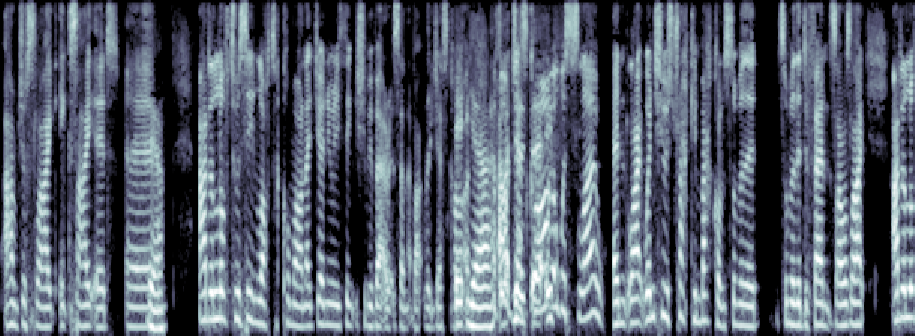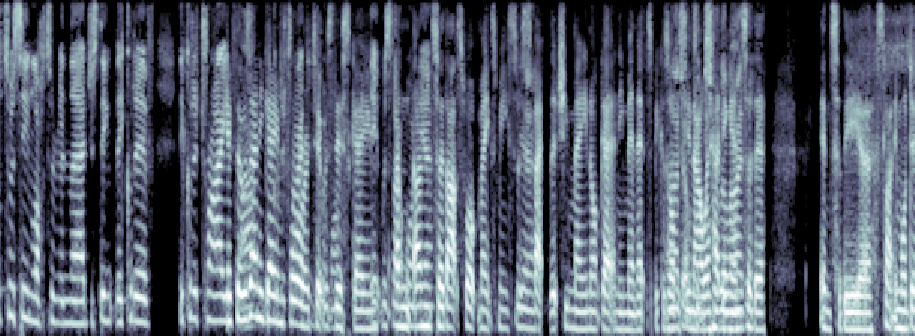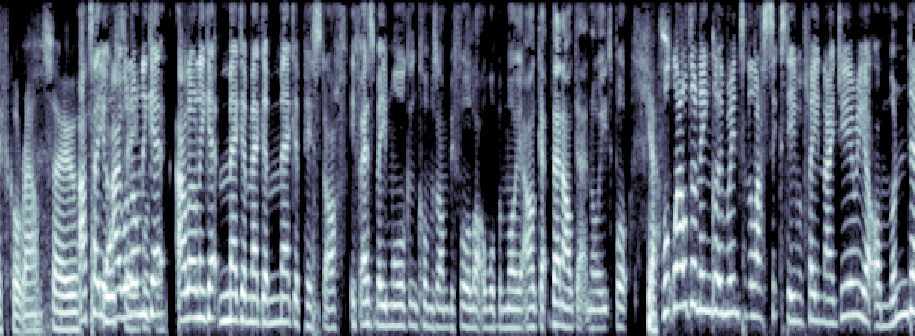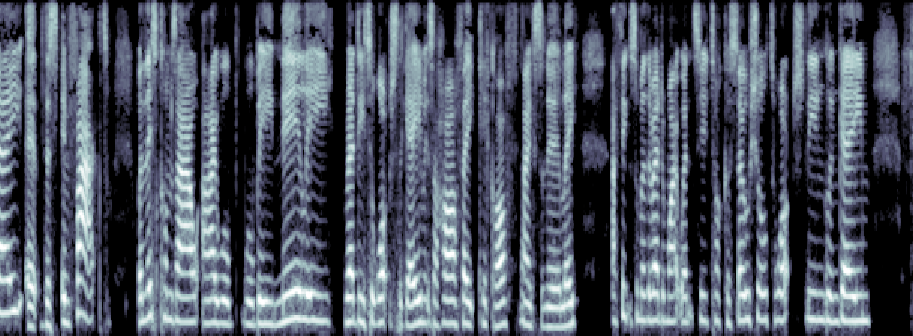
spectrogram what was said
I'm just like excited. Um, yeah. I'd have loved to have seen Lotte come on. I genuinely think she'd be better at centre back than Jess Carter. It, yeah, I thought I, Jess Carter if... was slow, and like when she was tracking back on some of the some of the defence. I was like, I'd have loved to have seen Lotte in there. Just think they could have they could have tried. If there was that. any game for it, it was one. this game. It was that and, one, and so that's what makes me suspect yeah. that she may not get any minutes because obviously now we're heading into the into the uh, slightly more difficult round. So I'll tell you, we'll I will see, only we'll get see. I'll only get mega mega mega pissed off if Esme Morgan comes on before Lotte Wubben-Moy. I'll get then I'll get annoyed. But yes. but well done, England. We're into the last sixteen. We're playing Nigeria on Monday. It, uh, this, in fact, when this comes out, I will will be nearly ready to watch the game. It's a half eight kickoff, nice and early. I think some of the red and white went to Toca Social to watch the England game.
